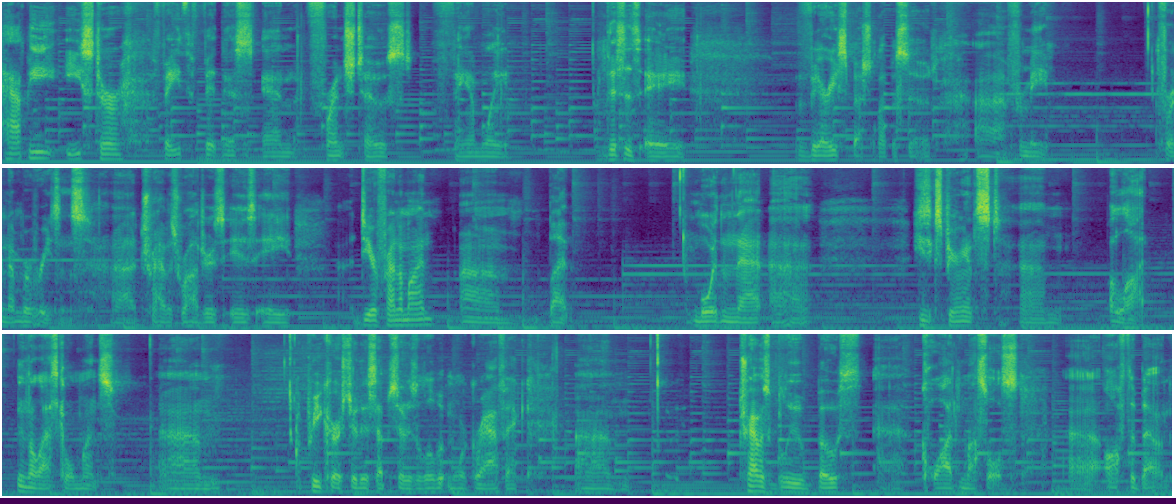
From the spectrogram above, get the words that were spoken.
happy Easter, faith, fitness, and French toast family. This is a very special episode uh, for me for a number of reasons. Uh, Travis Rogers is a dear friend of mine, um, but more than that, uh, he's experienced um, a lot in the last couple months. Um, a precursor to this episode is a little bit more graphic. Um, Travis blew both uh, quad muscles uh, off the bone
